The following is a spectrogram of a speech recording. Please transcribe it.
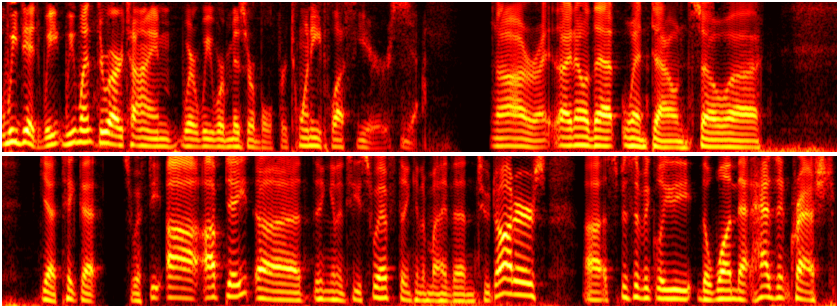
we did. We we went through our time where we were miserable for 20 plus years. Yeah. All right. I know that went down. So, uh, yeah, take that, Swifty. Uh, update uh, thinking of T Swift, thinking of my then two daughters, uh, specifically the one that hasn't crashed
